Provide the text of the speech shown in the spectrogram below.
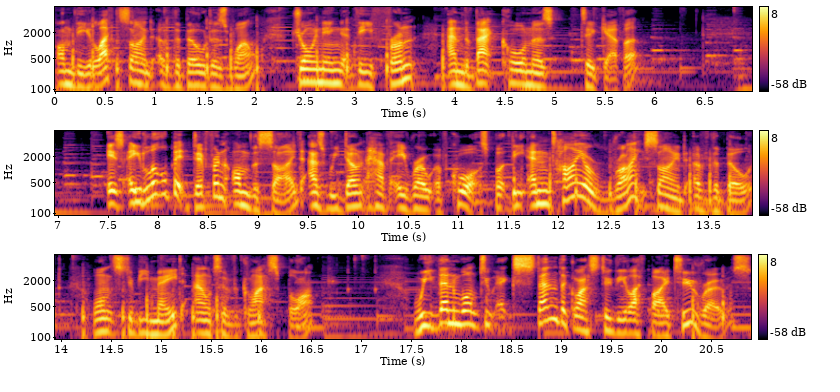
on the left side of the build as well, joining the front and the back corners together. It's a little bit different on the side as we don't have a row of quartz, but the entire right side of the build wants to be made out of glass block. We then want to extend the glass to the left by two rows,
